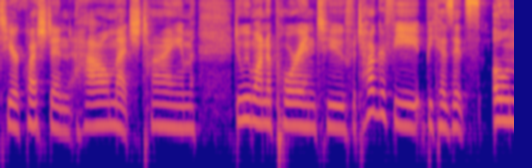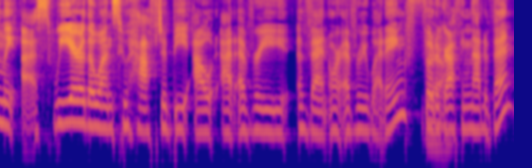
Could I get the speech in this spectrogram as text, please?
to your question, how much time do we want to pour into photography? Because it's only us. We are the ones who have to be out at every event or every wedding photographing that event.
